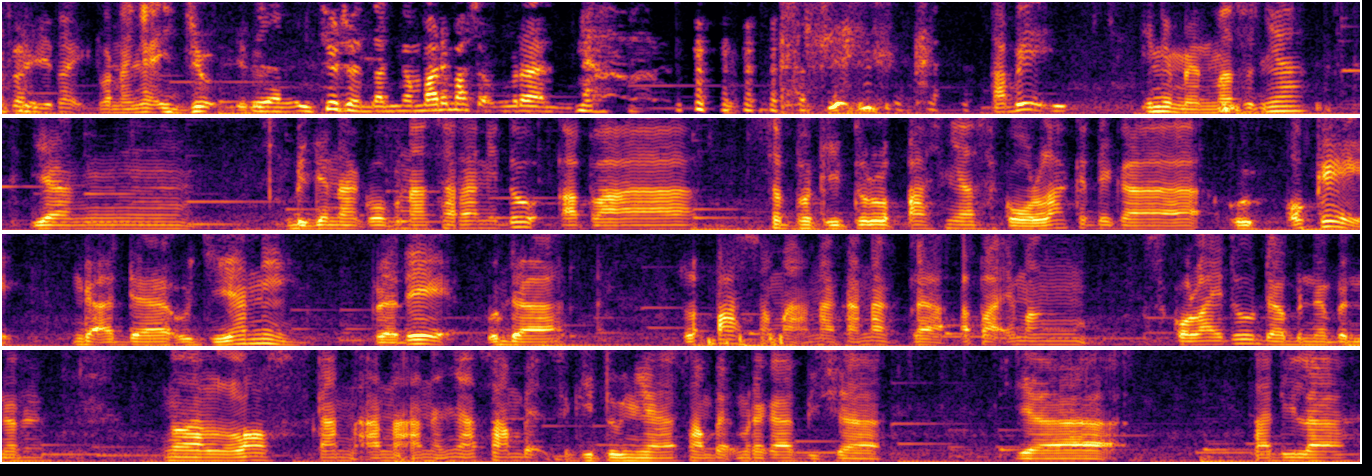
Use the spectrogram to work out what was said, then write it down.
kota kita warnanya hijau gitu. Ya, hijau dan tahun kemarin masuk ukuran. Tapi ini men maksudnya yang bikin aku penasaran itu apa sebegitu lepasnya sekolah ketika oke okay, nggak ada ujian nih berarti udah lepas sama anak-anak lah apa emang sekolah itu udah bener-bener ngelos kan anak-anaknya sampai segitunya sampai mereka bisa ya tadilah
